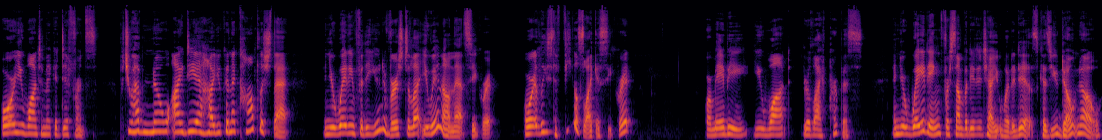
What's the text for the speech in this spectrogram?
or you want to make a difference, but you have no idea how you can accomplish that, and you're waiting for the universe to let you in on that secret. Or at least it feels like a secret. Or maybe you want your life purpose and you're waiting for somebody to tell you what it is because you don't know.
